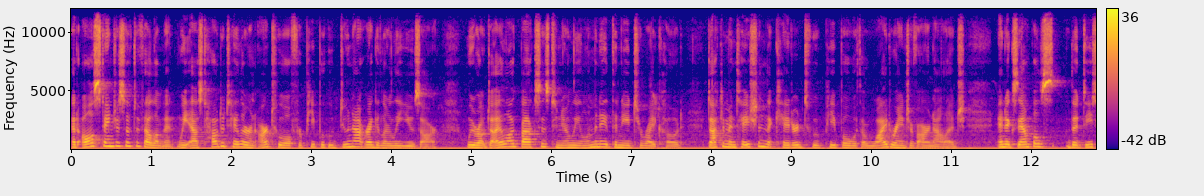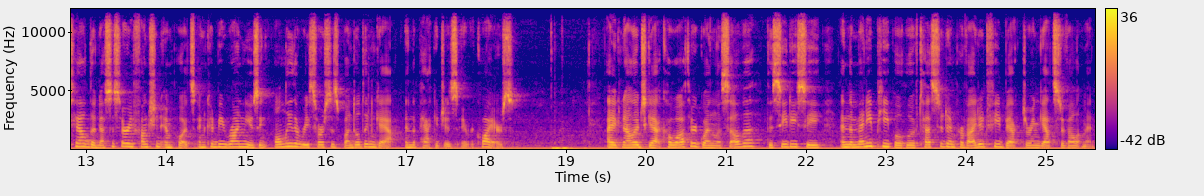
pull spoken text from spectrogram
At all stages of development, we asked how to tailor an R tool for people who do not regularly use R. We wrote dialog boxes to nearly eliminate the need to write code, documentation that catered to people with a wide range of R knowledge, and examples that detailed the necessary function inputs and could be run using only the resources bundled in GAT and the packages it requires. I acknowledge GAT co-author Gwen LaSelva, the CDC, and the many people who have tested and provided feedback during GAT's development.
